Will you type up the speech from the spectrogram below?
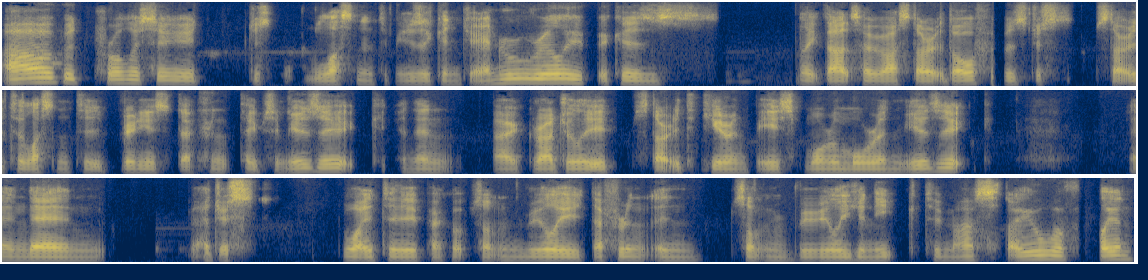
I would probably say just listening to music in general, really, because like that's how I started off. Was just started to listen to various different types of music, and then I gradually started hearing bass more and more in music, and then I just wanted to pick up something really different and something really unique to my style of playing.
